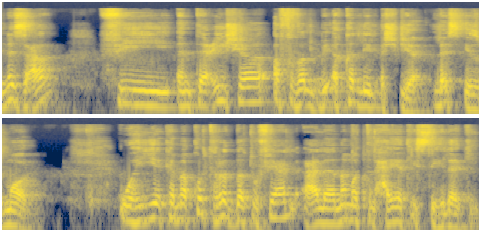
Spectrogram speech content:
نزعة في أن تعيش أفضل بأقل الأشياء less is more. وهي كما قلت ردة فعل على نمط الحياة الاستهلاكي.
